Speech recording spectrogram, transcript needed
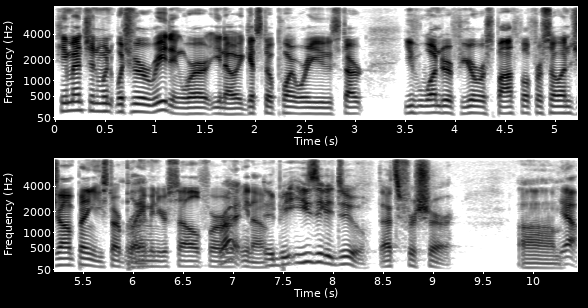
he mentioned when, what you were reading, where you know it gets to a point where you start, you wonder if you're responsible for someone jumping. You start blaming yourself, or right? you know, it'd be easy to do. That's for sure. yeah.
